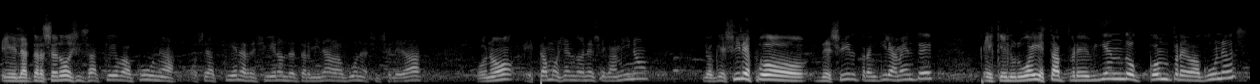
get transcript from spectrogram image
eh, la tercera dosis a qué vacuna, o sea, quiénes recibieron determinada vacuna, si se le da o no, estamos yendo en ese camino. Lo que sí les puedo decir tranquilamente es que el Uruguay está previendo compra de vacunas,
